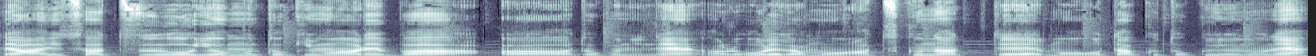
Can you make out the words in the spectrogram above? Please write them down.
で挨拶を読む時もあればあ特にね俺がもう熱くなってもうオタク特有のね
